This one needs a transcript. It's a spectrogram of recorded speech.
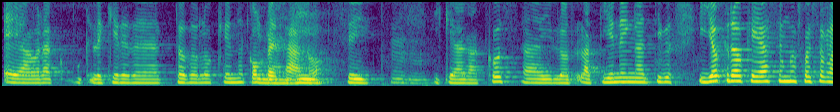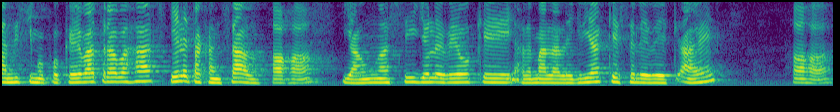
Eh, ahora como que le quiere dar todo lo que no Compensar, tiene allí. ¿no? Sí, y que haga cosas y lo, la tienen activa. Y yo creo que hace un esfuerzo grandísimo porque él va a trabajar y él está cansado. Ajá, Y aún así yo le veo que, además la alegría que se le ve a él, ajá.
